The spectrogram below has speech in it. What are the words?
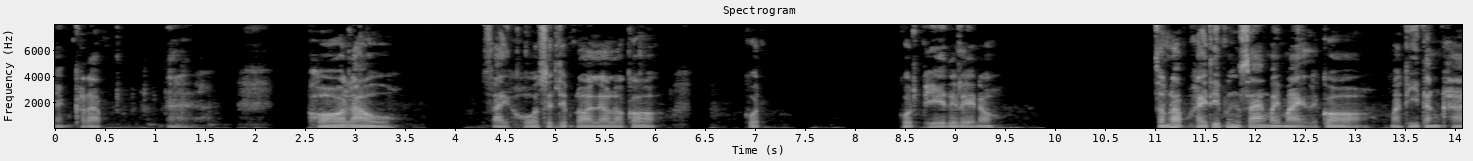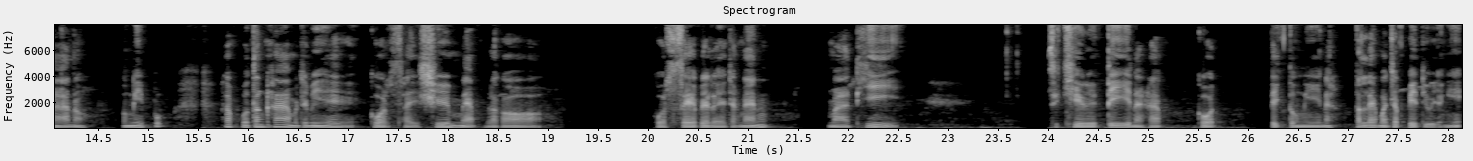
นะครับ พอเราใส่โค้ดเสร็จเรียบร้อยแล้วเราก็กดกดเพย์ได้เลยเนาะสำหรับใครที่เพิ่งสร้างใหม่ ๆ แล้วก็มาที่ตั้งค่าเนาะตรงนี้ปุ๊บถ้ากดตั้งค่ามันจะมีให้กดใส่ชื่อแมปแล้วก็กดเซฟได้เลยจากนั้นมาที่ security นะครับ กดติ๊กตรงนี้นะ ตอนแรกมันจะปิดอยู่อย่างนี้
